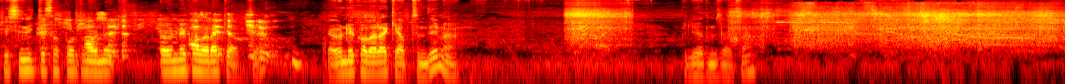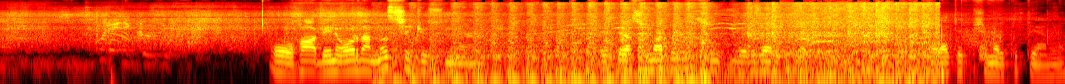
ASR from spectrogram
Kesinlikle supportun Alsaydı- örnek, olarak yaptı. geliyordu. Örnek olarak yaptın değil mi? Biliyordum zaten. Oha beni oradan nasıl çekiyorsun ya? Evet, biraz şımardığımız için böyle bir hareket yaptım. Merak bir şımarıklıktı yani.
